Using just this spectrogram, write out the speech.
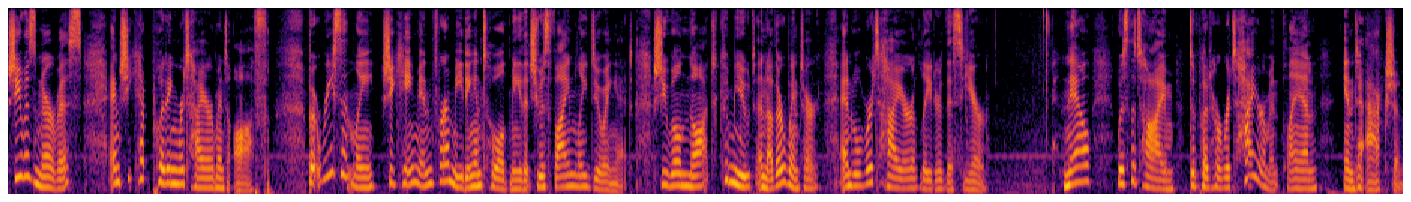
she was nervous and she kept putting retirement off. But recently, she came in for a meeting and told me that she was finally doing it. She will not commute another winter and will retire later this year. Now was the time to put her retirement plan into action.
